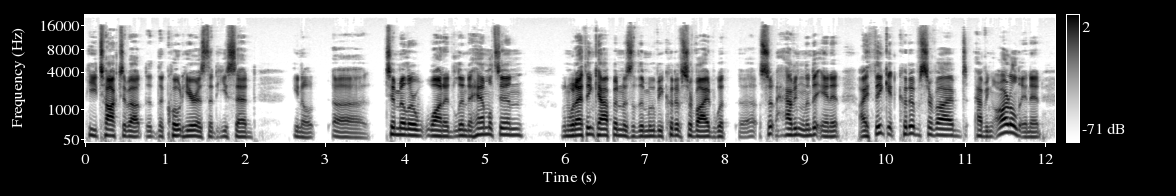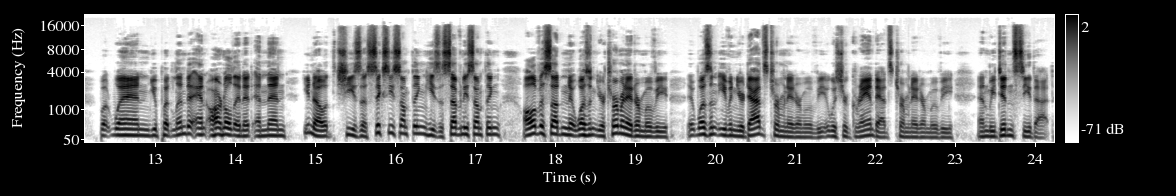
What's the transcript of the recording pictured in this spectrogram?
he talked about the, the quote here is that he said, you know, uh, Tim Miller wanted Linda Hamilton. And what I think happened was that the movie could have survived with uh, having Linda in it. I think it could have survived having Arnold in it. But when you put Linda and Arnold in it, and then, you know, she's a 60 something, he's a 70 something, all of a sudden it wasn't your Terminator movie. It wasn't even your dad's Terminator movie. It was your granddad's Terminator movie. And we didn't see that.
